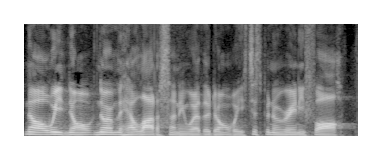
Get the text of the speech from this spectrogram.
No, we don't normally have a lot of sunny weather, don't we? It's just been a rainy fall.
